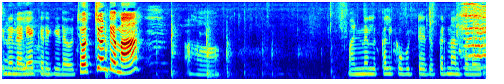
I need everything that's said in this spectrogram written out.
ಇದನ್ನ ಅಳಿಯಾಕರ ಗಿಡವು ಚೊರ್ಚುಂಟೆಮ್ಮ ಮಣ್ಣಲ್ಲಿ ಕಲಿಕೊಬಿಟ್ಟದು ಪೆರ್ನಾಲ್ ಪಲವರು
